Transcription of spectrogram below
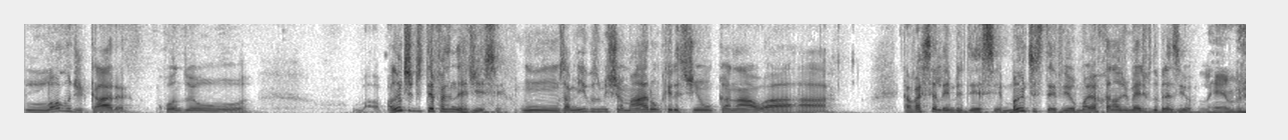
logo de cara, quando eu. Antes de ter Fazendo Nerdice, uns amigos me chamaram que eles tinham um canal, a. a... Capaz você lembre desse, Mantis TV, o maior canal de médico do Brasil. Lembro.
